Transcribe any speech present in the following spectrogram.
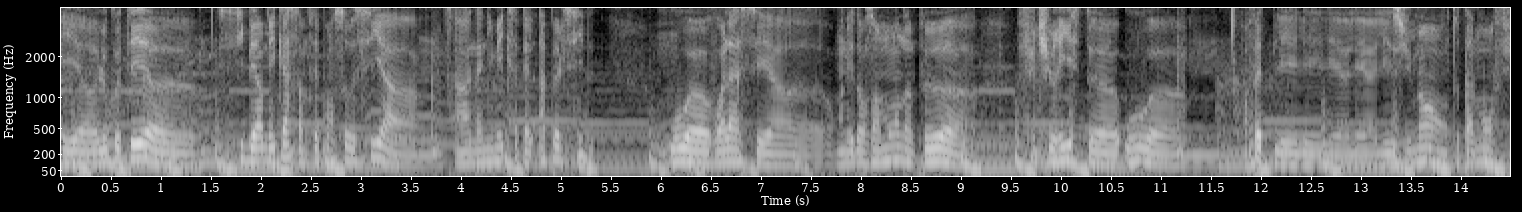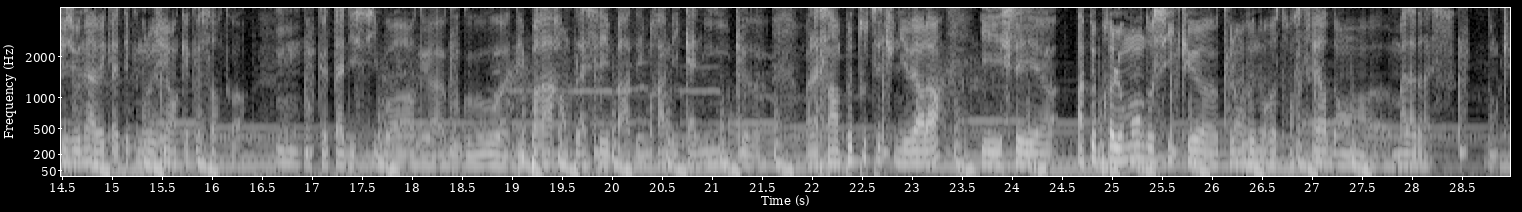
et euh, le côté euh, cybermecha, ça me fait penser aussi à, à un animé qui s'appelle Appleseed où euh, voilà, c'est, on est dans un monde un peu futuriste où en fait les, les, les, les- les humains ont totalement fusionné avec la technologie en quelque sorte. Quoi. Mhm. Donc tu as des cyborgs à gogo, euh, des bras remplacés par des bras mécaniques. euh, voilà, c'est un peu tout cet univers-là. Et c'est euh, à peu près le monde aussi que, euh, que l'on veut nous retranscrire dans euh, Maladresse. Donc,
